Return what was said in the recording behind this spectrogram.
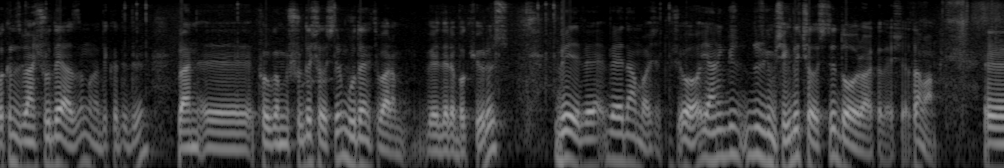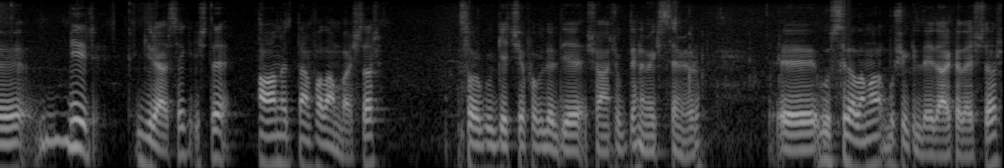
Bakınız ben şurada yazdım. Buna dikkat edin. Ben e, programı şurada çalıştırdım. Buradan itibaren verilere bakıyoruz. V ve V'den başlatmış. O yani düzgün bir şekilde çalıştığı doğru arkadaşlar. Tamam. E, bir girersek işte Ahmet'ten falan başlar. Sorgu geç yapabilir diye şu an çok denemek istemiyorum. E, bu sıralama bu şekildeydi arkadaşlar.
